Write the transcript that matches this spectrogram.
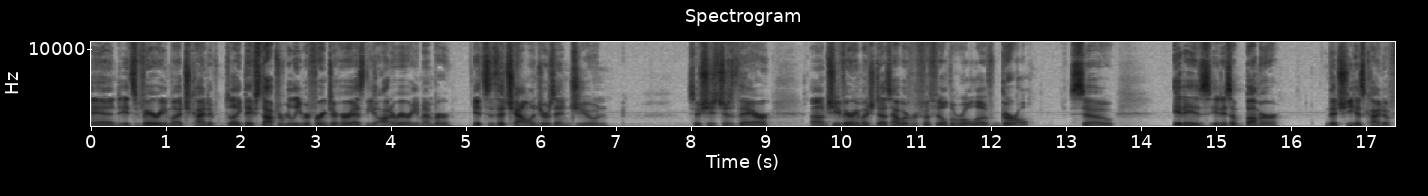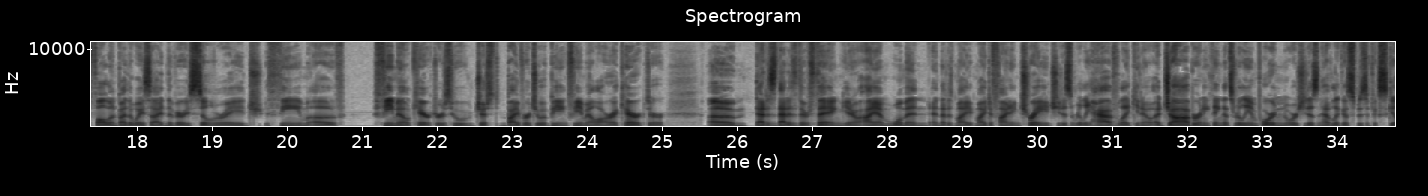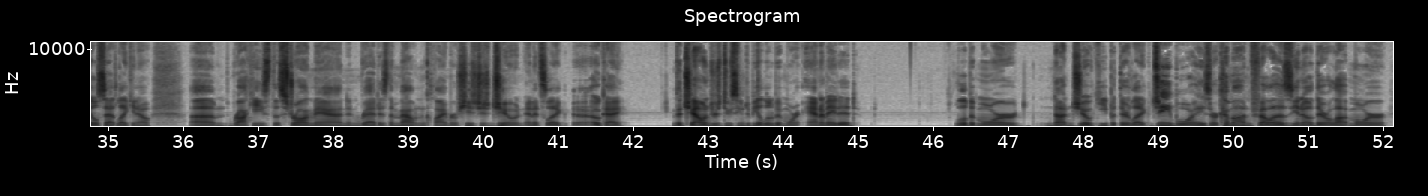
and it's very much kind of like they've stopped really referring to her as the honorary member. It's the challengers and June. So she's just there. Um, she very much does, however, fulfill the role of girl. So it is it is a bummer that she has kind of fallen by the wayside in the very Silver Age theme of female characters who just by virtue of being female are a character. Um, that is that is their thing. You know, I am woman, and that is my my defining trait. She doesn't really have like you know a job or anything that's really important, or she doesn't have like a specific skill set. Like you know, um, Rocky's the strong man, and Red is the mountain climber. She's just June, and it's like uh, okay. The challengers do seem to be a little bit more animated, a little bit more not jokey, but they're like, "Gee, boys," or "Come on, fellas." You know, they're a lot more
